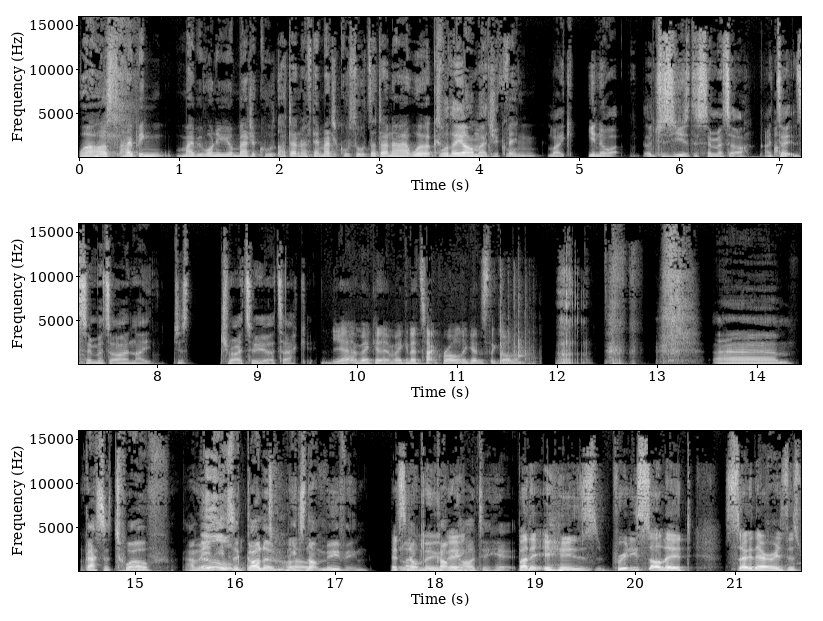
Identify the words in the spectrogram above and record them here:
Well, I was hoping maybe one of your magical. I don't know if they're magical swords. I don't know how it works. Well, they are magical. Thing. Like you know what? I just use the scimitar. I take the scimitar and I just try to attack it. Yeah, make an, make an attack roll against the golem. Um, that's a twelve. I mean, it's a golem. It's not moving. It's Like, not moving. It can't be hard to hit. but it is pretty solid. So there is this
